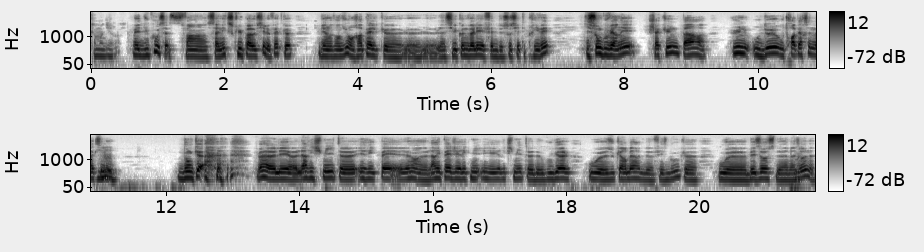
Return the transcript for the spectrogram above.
Comment dire Mais du coup, ça, ça n'exclut pas aussi le fait que, bien entendu, on rappelle que le, la Silicon Valley est faite de sociétés privées qui sont gouvernées chacune par une ou deux ou trois personnes maximum. Hmm. Donc, les euh, Larry Schmidt, euh, Eric Page, euh, Larry Page, Eric, Eric Schmidt de Google ou Zuckerberg de Facebook ou euh, Bezos de Amazon,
